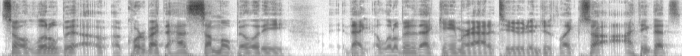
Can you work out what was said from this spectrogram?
So a little bit a, a quarterback that has some mobility that a little bit of that gamer attitude and just like so I I think that's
